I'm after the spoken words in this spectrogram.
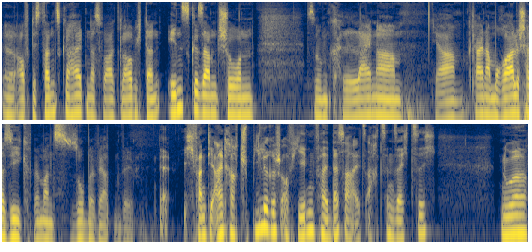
äh, auf Distanz gehalten. Das war, glaube ich, dann insgesamt schon so ein kleiner, ja, kleiner moralischer Sieg, wenn man es so bewerten will ich fand die Eintracht spielerisch auf jeden Fall besser als 1860. Nur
